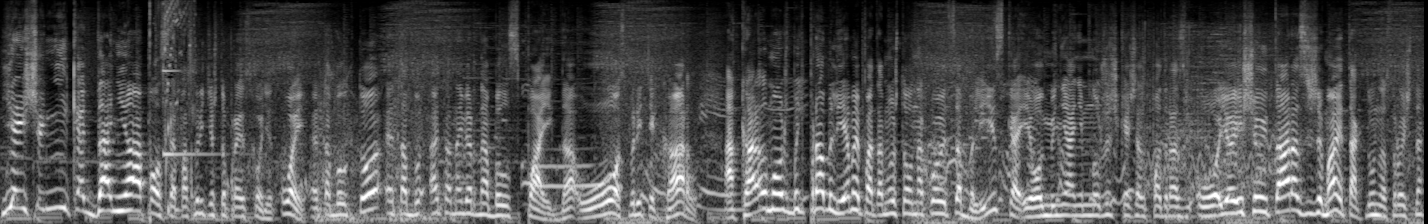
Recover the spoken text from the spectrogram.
Я еще никогда не апался. Посмотрите, что происходит. Ой, это был кто? Это, был, это наверное, был Спайк, да? О, смотрите, Карл. А Карл может быть проблемой, потому что он находится близко, и он меня немножечко сейчас подразв... Ой, ой, еще и Тара сжимает. Так, нужно срочно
